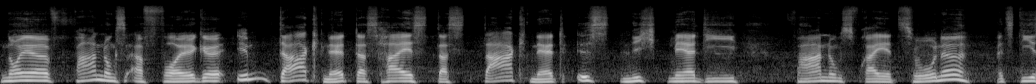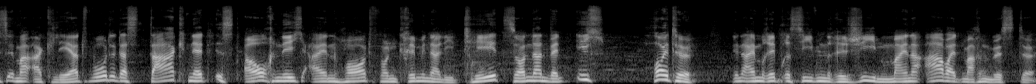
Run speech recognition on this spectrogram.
neue Fahndungserfolge im Darknet. Das heißt, das Darknet ist nicht mehr die fahndungsfreie Zone, als die es immer erklärt wurde. Das Darknet ist auch nicht ein Hort von Kriminalität, sondern wenn ich heute in einem repressiven Regime meine Arbeit machen müsste,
